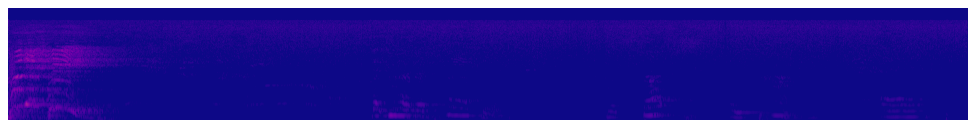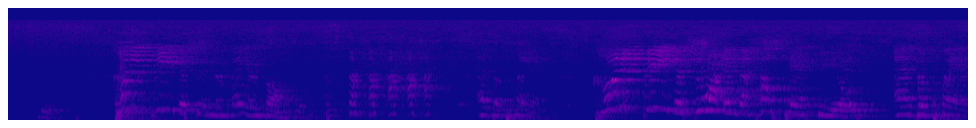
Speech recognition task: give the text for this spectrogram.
Could it be that you have been planted for such a time as this? Could it be that you're in the mayor's office as a plant? Could it be that you are in the healthcare field as a plant?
